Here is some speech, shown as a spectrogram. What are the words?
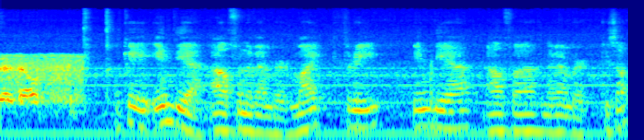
QSL. Okay, India Alpha November. Mike 3, India Alpha November. Kizal?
